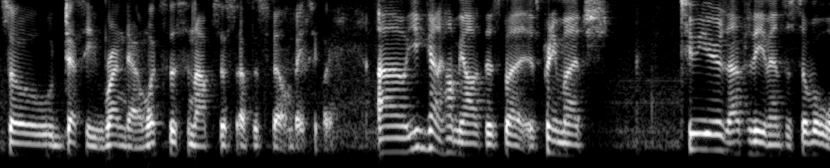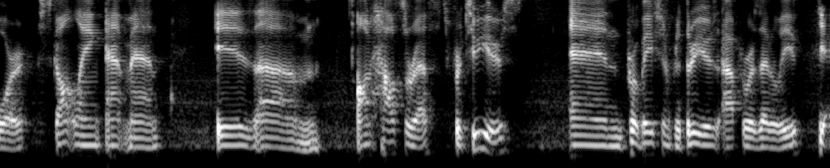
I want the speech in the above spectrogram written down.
So Jesse, rundown. What's the synopsis of this film, basically? Uh, you can kind of help me out with this, but it's pretty much two years after the events of Civil War. Scott Lang, Ant Man, is um, on house arrest for two years and probation for three years afterwards, I believe. Yeah.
